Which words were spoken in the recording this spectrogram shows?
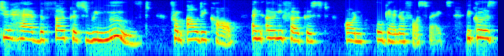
to have the focus removed from Aldicarb and only focused on organophosphates because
